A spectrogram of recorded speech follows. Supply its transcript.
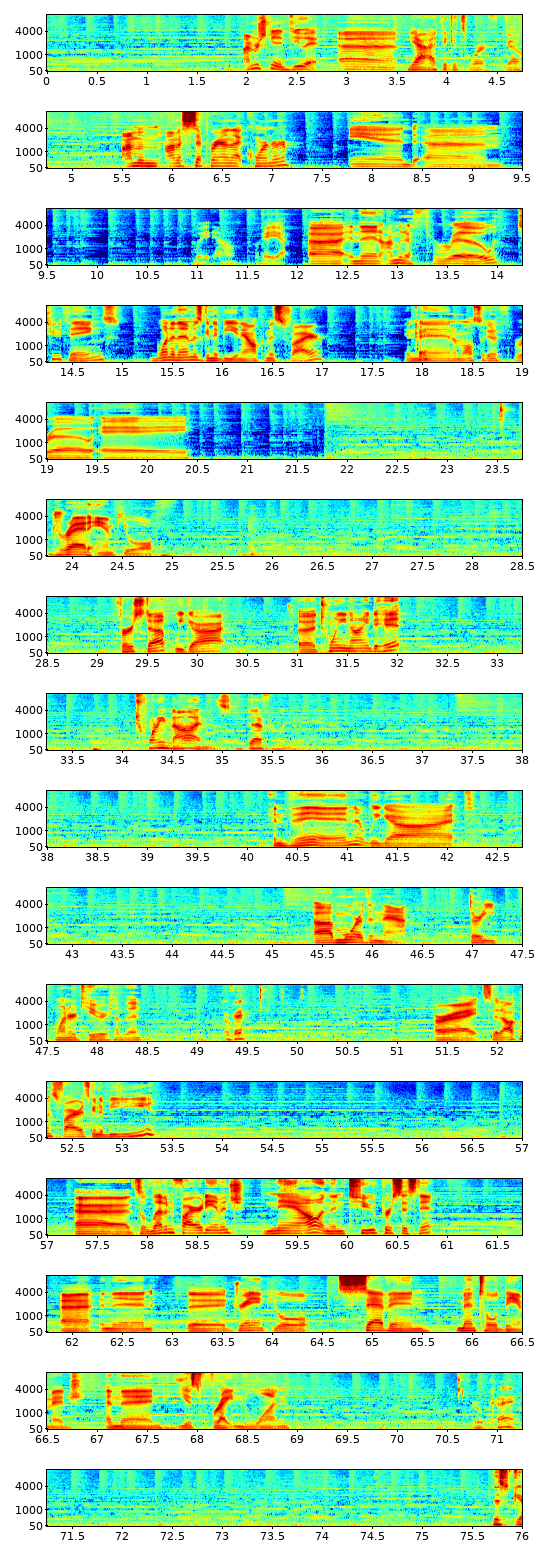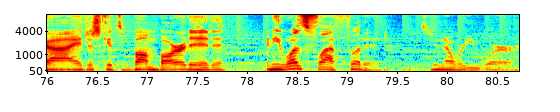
I'm just gonna do it. Uh, yeah, I think it's worth go. I'm a, I'm gonna step around that corner, and um, Wait, how? Okay, yeah. Uh, and then I'm gonna throw two things. One of them is gonna be an alchemist fire, and okay. then I'm also gonna throw a dread ampule. First up, we got uh, 29 to hit. 29 is definitely And then we got uh, more than that 31 or 2 or something. Okay. All right, so that alchemist fire is going to be. Uh, it's 11 fire damage now, and then two persistent. Uh, and then the dread ampule seven mental damage, and then he is frightened one. Okay. This guy just gets bombarded, and he was flat footed, so you know where you were.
